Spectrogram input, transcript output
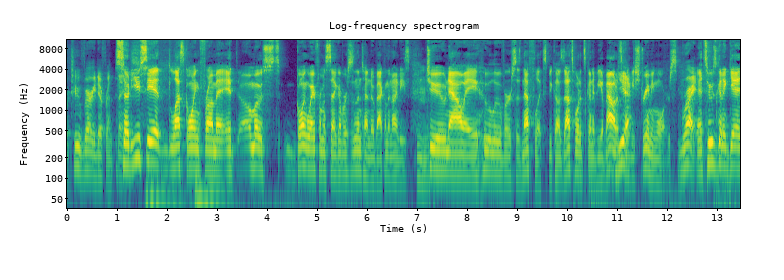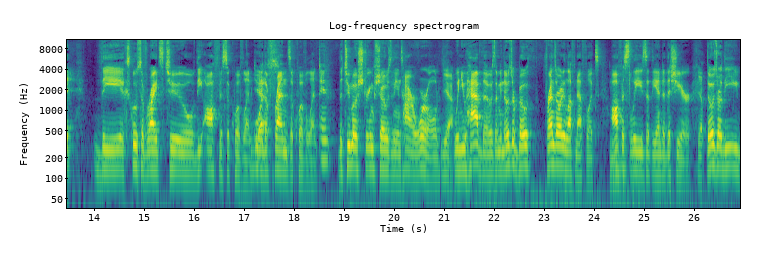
two very different things. So do you see it less going from a, it almost going away from a Sega versus Nintendo back in the 90s Mm-hmm. to now a Hulu versus Netflix because that's what it's going to be about. It's Yeah. going to be streaming wars. Right. It's who's going to get the exclusive rights to the Office equivalent or the Friends equivalent. And- the two most streamed shows in the entire world. Yeah. When you have those, I mean those are both Friends already left Netflix. Mm. Office leaves at the end of this year. Yep. Those are the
